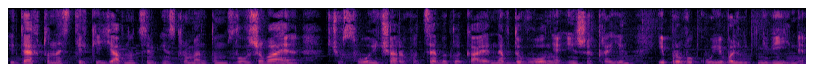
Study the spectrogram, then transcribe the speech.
і дехто настільки явно цим інструментом зловживає, що в свою чергу це викликає невдоволення інших країн і провокує валютні війни.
